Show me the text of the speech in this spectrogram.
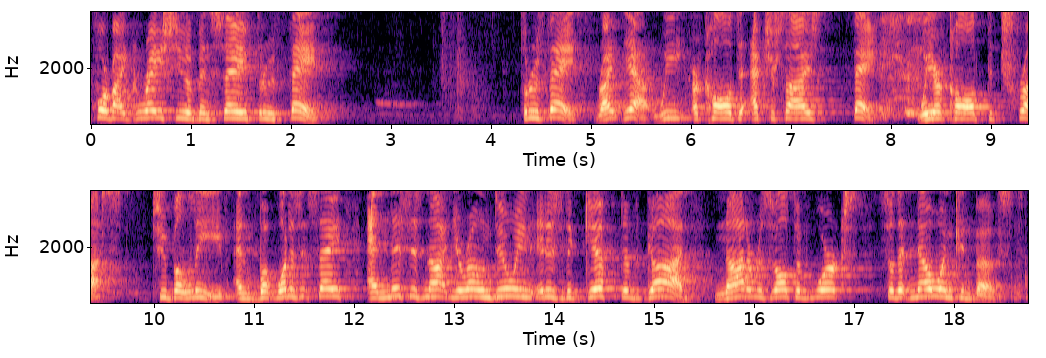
For by grace you have been saved through faith. Through faith, right? Yeah, we are called to exercise faith. We are called to trust, to believe. And but what does it say? And this is not your own doing, it is the gift of God, not a result of works, so that no one can boast.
